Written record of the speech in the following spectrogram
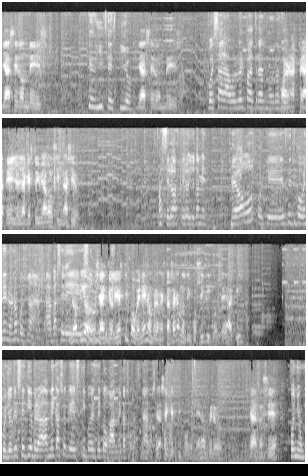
Ya sé dónde es. ¿Qué dices, tío? Ya sé dónde es. Pues ahora, volver para atrás, madrazo. Bueno, no, espérate, yo ya que estoy me hago el gimnasio. Hacelo, hacelo, yo también. Me lo hago porque es de tipo veneno, ¿no? Pues nada, a base de... No, tío, o sea, en teoría es tipo veneno, pero me están sacando tipo psíquicos, eh, aquí. Pues yo qué sé, tío, pero hazme caso que es tipo, es de Koga, hazme caso, que al final va a ser Ya sé Koga. que es tipo veneno, pero... O sea, no sé. Coño, un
